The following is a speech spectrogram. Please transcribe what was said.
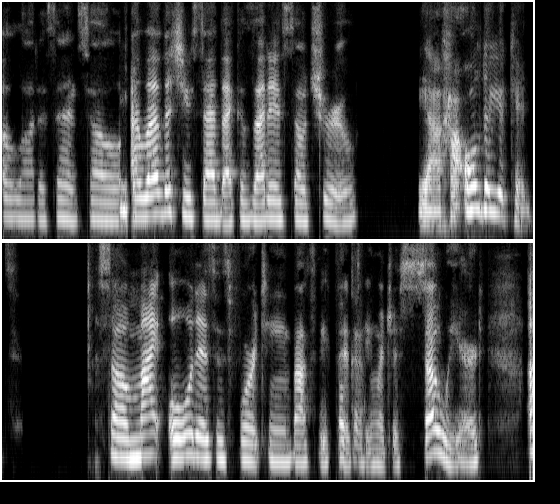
a lot of sense." So yeah. I love that you said that because that is so true. Yeah. How old are your kids? So my oldest is 14, about to be 15, okay. which is so weird.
